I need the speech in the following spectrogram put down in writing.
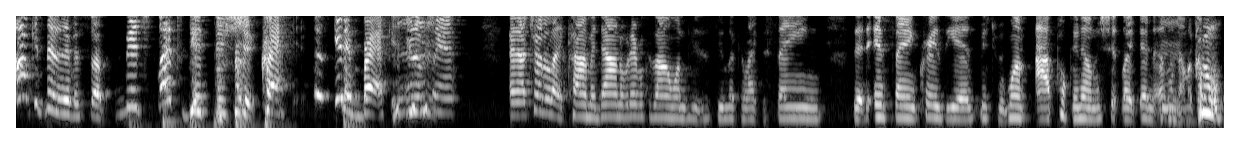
I'm competitive as fuck. Bitch, let's get this shit cracking. Let's get it bracking. You know what I'm saying? And I try to like calm it down or whatever because I don't want to just be looking like the same, the insane, crazy ass bitch with one eye poking out and shit like that. And the other one, Mm. I'm like, come on,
